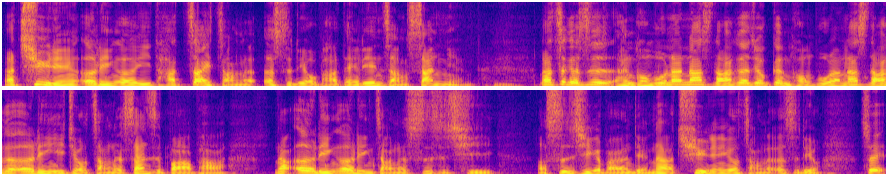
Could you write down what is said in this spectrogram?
那去年二零二一它再涨了二十六趴，等于连涨三年。嗯、那这个是很恐怖。那纳斯达克就更恐怖了，纳斯达克二零一九涨了三十八趴，那二零二零涨了四十七啊四十七个百分点，那去年又涨了二十六，所以。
